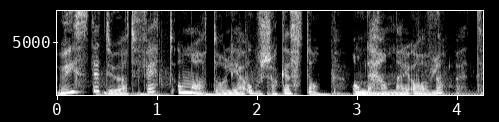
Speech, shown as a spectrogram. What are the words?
Visste du att fett och matolja orsakar stopp om det hamnar i avloppet?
